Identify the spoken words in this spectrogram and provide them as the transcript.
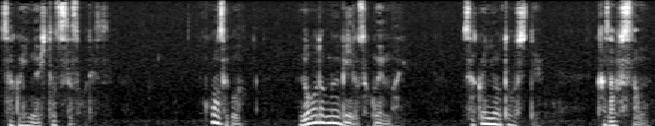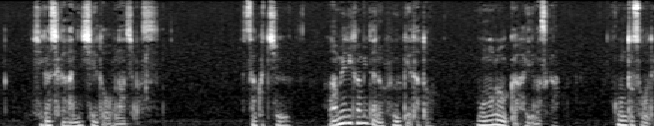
作品の一つだそうです。本作はロードムービーの側面もあり作品を通してカザフスタンを東から西へと横断します。作中アメリカみたいな風景だとモノローグが入りますが本当そうで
